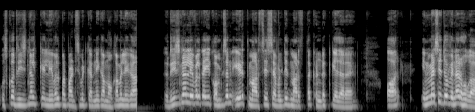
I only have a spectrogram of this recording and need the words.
उसको रीजनल के लेवल पर पार्टिसिपेट करने का मौका मिलेगा। रीजनल लेवल का ये कॉम्पिटिशन एट्थ मार्च से सेवनटीन मार्च तक कंडक्ट किया जा रहा है। और इनमें से जो विनर होगा,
